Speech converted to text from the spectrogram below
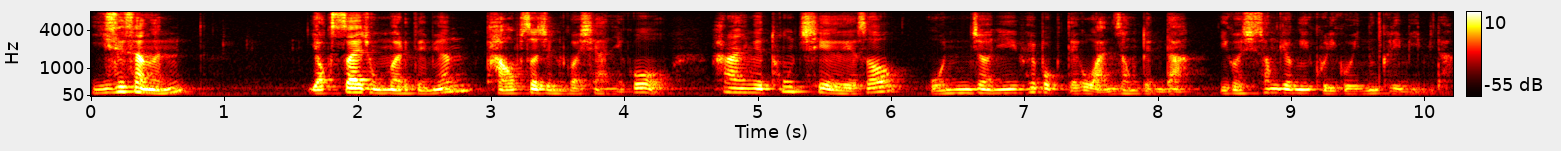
이 세상은 역사의 종말이 되면 다 없어지는 것이 아니고 하나님의 통치에 의해서 온전히 회복되고 완성된다. 이것이 성경이 그리고 있는 그림입니다.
